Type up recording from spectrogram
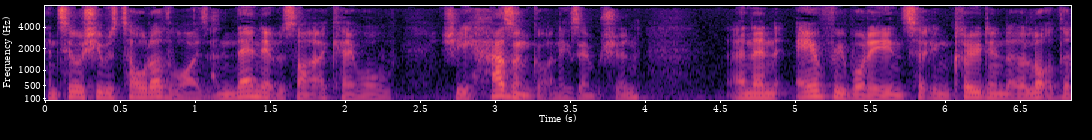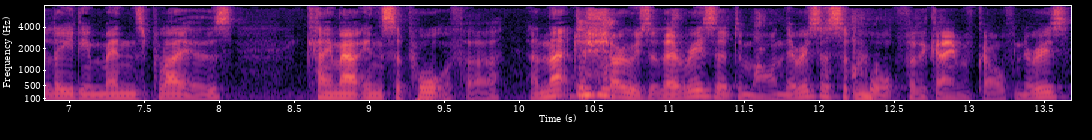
until she was told otherwise, and then it was like, okay, well she hasn't got an exemption, and then everybody, including a lot of the leading men's players, came out in support of her, and that just mm-hmm. shows that there is a demand, there is a support for the game of golf, and there is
